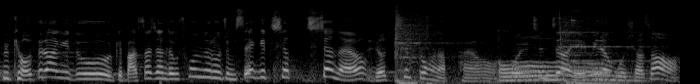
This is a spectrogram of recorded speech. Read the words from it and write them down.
그리고 겨드랑이도 이렇게 마사지 한다고 손으로 좀 세게 치, 치잖아요. 며칠 동안 아파요. 거의 어. 진짜 예민한 곳이어서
